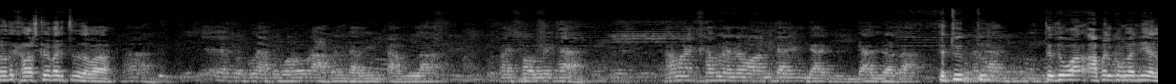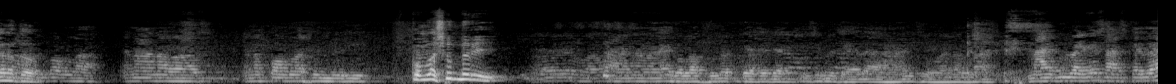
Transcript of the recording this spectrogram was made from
মধ্যে খালাস করে বাড়ি চলে আচ্ছা যাবা? হ্যাঁ আপেল ডালিম কামলা তাই সব লেখা। আমার খাব না আমি ডালিম ডাল দাদা তে তুই আপেল কমলা নিয়ে এলে না তো? কমলা আনারস কমলা সুন্দরী। কমলা সুন্দরী? আরে আনারস, গোলাপ ফুলের দেখে দেখ কিছু দেখে দেখ হাই সুবহানাল্লাহ নাইকুল বাইনে শ্বাস খেলে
